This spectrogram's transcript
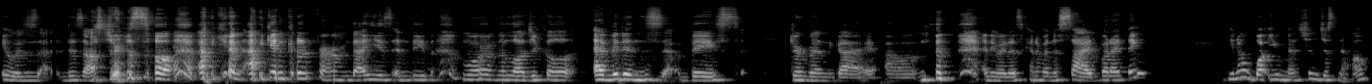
It was disastrous. So I can I can confirm that he's indeed more of the logical, evidence based driven guy. Um, anyway, that's kind of an aside. But I think you know what you mentioned just now.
